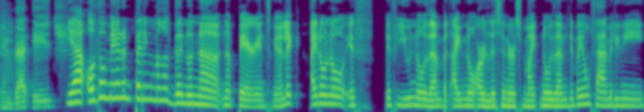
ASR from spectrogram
in that age. Yeah, although meron pa rin mga ganun na, na parents ngayon. Like, I don't know if if you know them, but I know our listeners might know them. Di ba yung family ni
